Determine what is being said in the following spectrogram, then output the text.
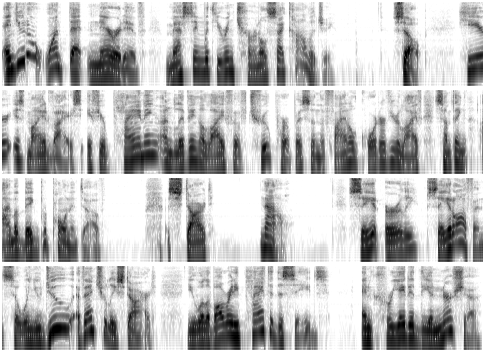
And you don't want that narrative messing with your internal psychology. So, here is my advice. If you're planning on living a life of true purpose in the final quarter of your life, something I'm a big proponent of, start now. Say it early, say it often, so when you do eventually start, you will have already planted the seeds and created the inertia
